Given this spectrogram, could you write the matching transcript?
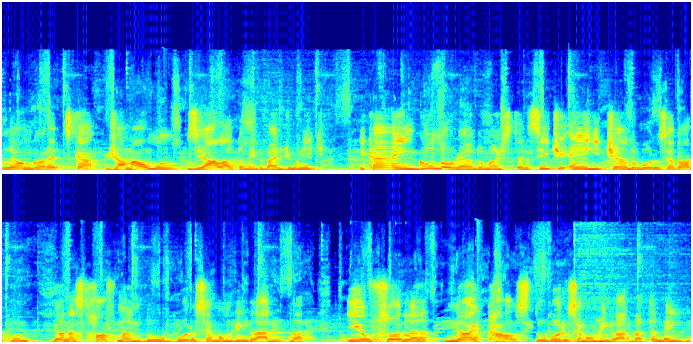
Leon Goretzka, Jamal Musiala, também do Bayern de Munique, e Caim Gundogan, do Manchester City, Henry Chan, do Borussia Dortmund, Jonas Hoffmann, do Borussia Mönchengladbach e o Florian Neuhaus, do Borussia Mönchengladbach também.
